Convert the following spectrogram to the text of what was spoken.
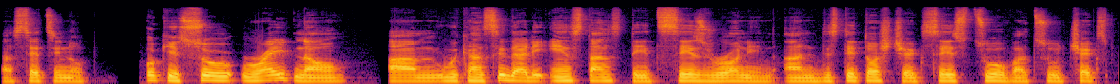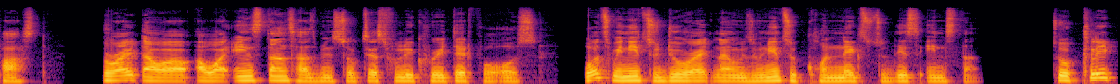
uh, setting up. Okay, so right now, um, we can see that the instance state says running and the status check says 2 over 2 checks passed. So right now, our, our instance has been successfully created for us. What we need to do right now is we need to connect to this instance. So click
